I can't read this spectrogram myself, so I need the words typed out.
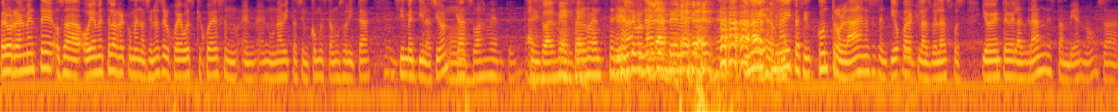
pero realmente, o sea, obviamente las recomendaciones del juego es que juegues en, en- en una habitación como estamos ahorita, sin ventilación. Mm. Casualmente. Casualmente. Casualmente. Una- una- 100 velas. Una, una habitación controlada en ese sentido para que las velas, pues, y obviamente velas grandes también, ¿no? O sea,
